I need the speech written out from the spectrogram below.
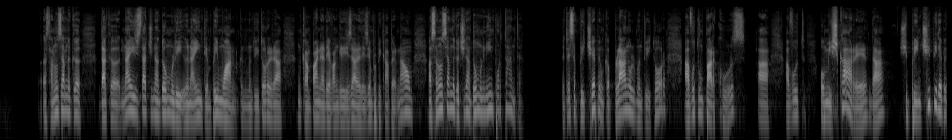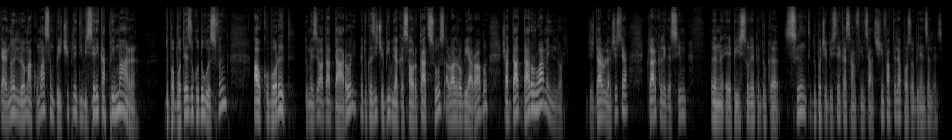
Asta nu înseamnă că dacă n-a existat cina Domnului înainte, în primul an, când Mântuitorul era în campania de evangelizare, de exemplu, pe Capernaum, asta nu înseamnă că cina Domnului nu e importantă. Noi trebuie să pricepem că planul Mântuitor a avut un parcurs, a avut o mișcare, da? Și principiile pe care noi le luăm acum sunt principiile din biserica primară. După botezul cu Duhul Sfânt, au coborât, Dumnezeu a dat daruri, pentru că zice Biblia că s-a urcat sus, a luat robia roabă și a dat daruri oamenilor. Deci darurile acestea, clar că le găsim în epistole, pentru că sunt după ce biserica s-a înființat și în faptele apostolilor, bineînțeles.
